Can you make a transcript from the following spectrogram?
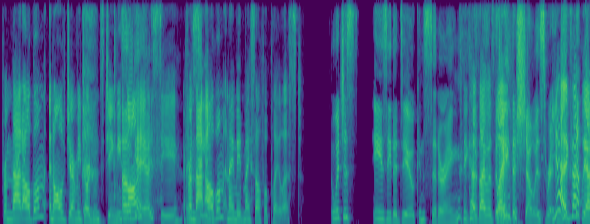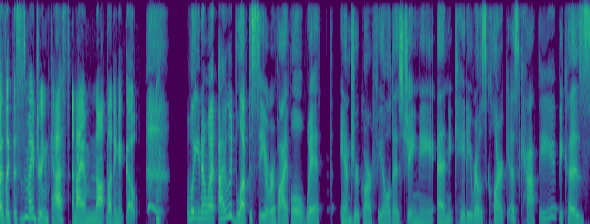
from that album and all of Jeremy Jordan's Jamie songs Okay, I see. I from that see. album and I made myself a playlist which is easy to do considering because I was the way like the show is written. Yeah, exactly. I was like this is my dream cast and I am not letting it go. Well, you know what? I would love to see a revival with Andrew Garfield as Jamie and Katie Rose Clarke as Cathy because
